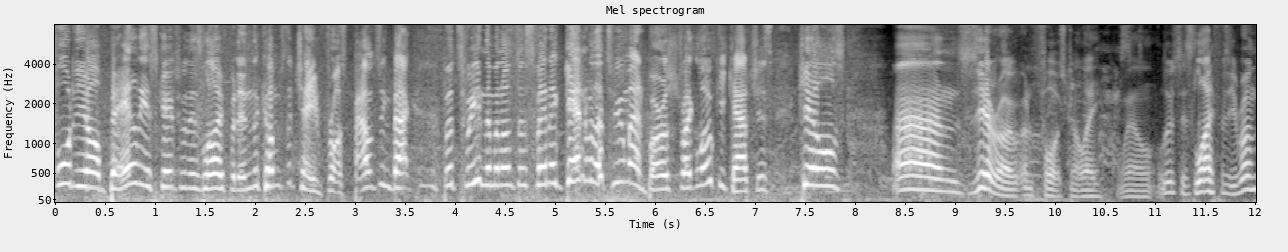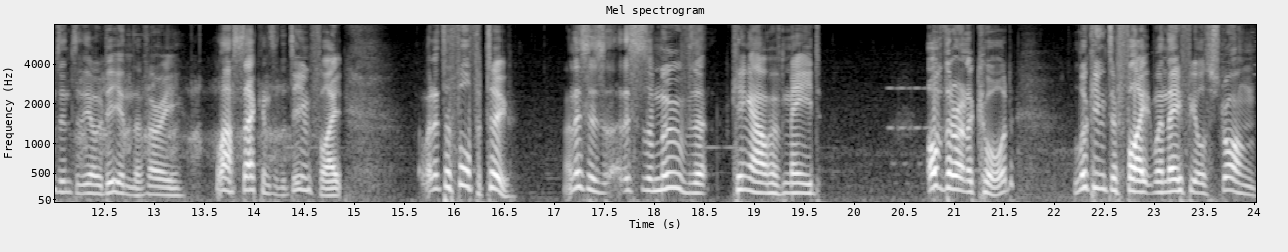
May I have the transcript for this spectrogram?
40R barely escapes with his life, but in comes the Chain Frost, bouncing back between them and onto Sven again with a two-man Burrow Strike. Loki catches, kills, and Zero, unfortunately, will lose his life as he runs into the OD in the very last seconds of the team fight. But it's a four for two. And this is this is a move that King have made of their own accord, looking to fight when they feel strong.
